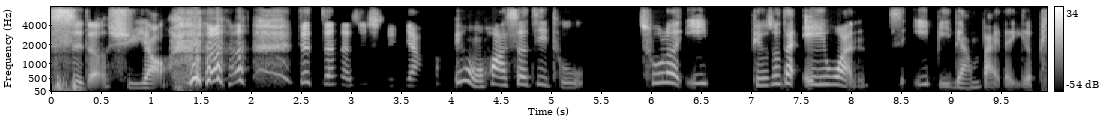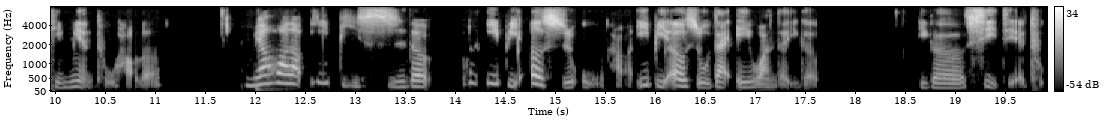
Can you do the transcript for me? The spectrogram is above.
是的，需要，这真的是需要。因为我们画设计图，除了一，比如说在 A one 是一比两百的一个平面图，好了。我们要画到一比十的，或者一比二十五，好，一比二十五在 A one 的一个一个细节图，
